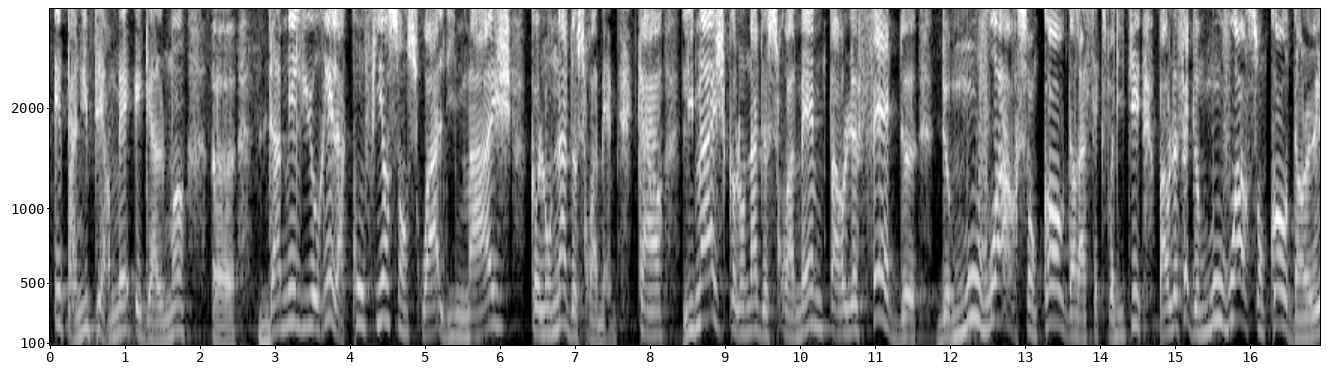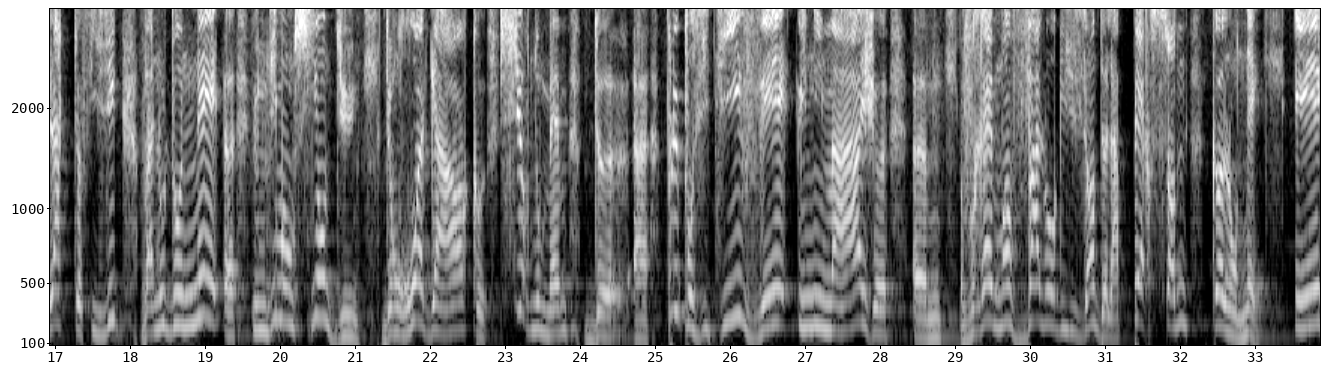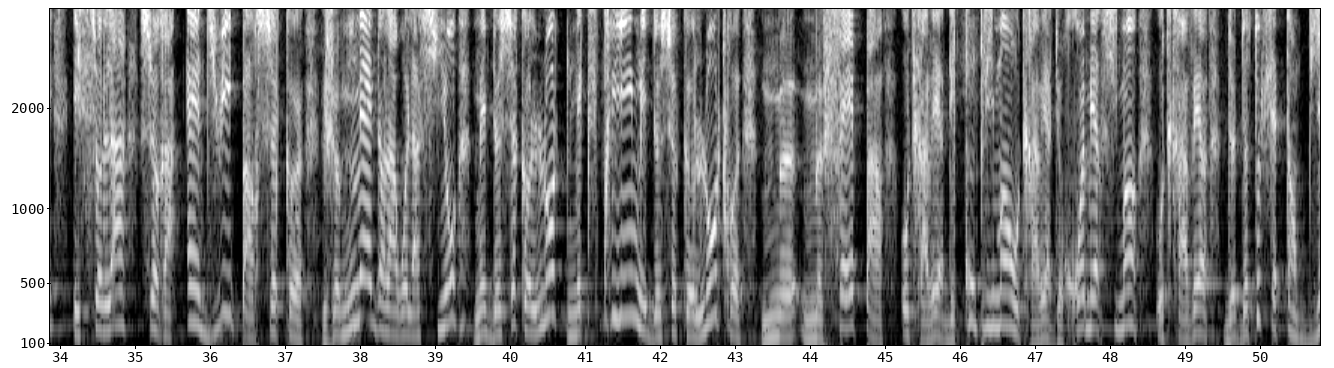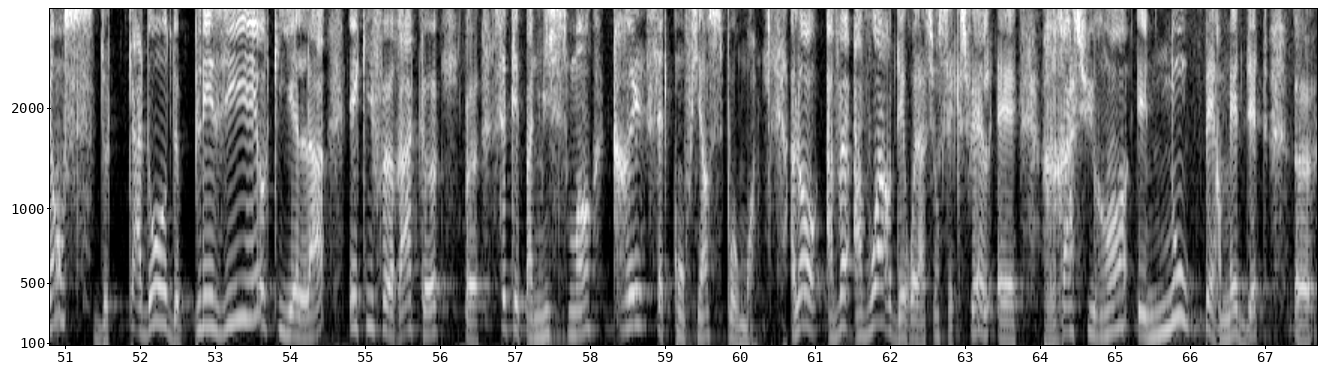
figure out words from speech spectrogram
épanouie permet également euh, d'améliorer la confiance en soi, l'image que l'on a de soi-même. Car l'image que l'on a de soi-même par le fait de mouvoir son corps dans la sexualité, par le fait de mouvoir son corps dans l'acte physique, va nous donner euh, une dimension du, d'un regard sur nous-mêmes de euh, plus positive et une image euh, vraiment valorisant de la personne que l'on est. Et, et, cela sera induit par ce que je mets dans la relation, mais de ce que l'autre m'exprime et de ce que l'autre me, me fait par, au travers des compliments, au travers de remerciements, au travers de, de toute cette ambiance de cadeau de plaisir qui est là et qui fera que euh, cet épanouissement crée cette confiance pour moi. Alors, avoir des relations sexuelles est rassurant et nous permet d'être euh,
